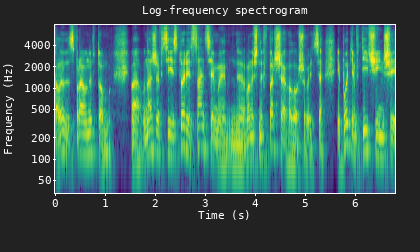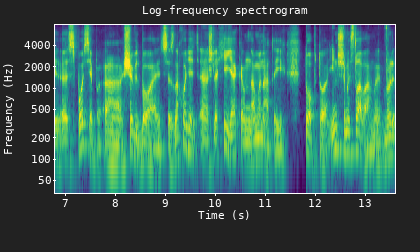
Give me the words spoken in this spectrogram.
Але справа не в тому. У нас же в цій історії з санкціями вони ж не вперше оголошуються, і потім в тій чи інший спосіб, що відбувається, знаходять шляхи, як оминати їх. Тобто, іншими словами, в,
